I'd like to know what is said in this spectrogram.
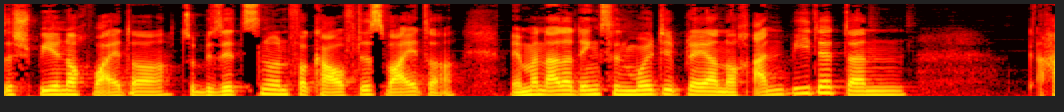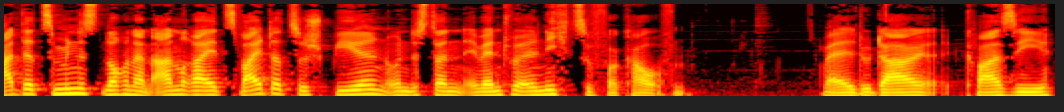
das Spiel noch weiter zu besitzen und verkauft es weiter. Wenn man allerdings den Multiplayer noch anbietet, dann hat er zumindest noch einen Anreiz, weiter zu spielen und es dann eventuell nicht zu verkaufen. Weil du da quasi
